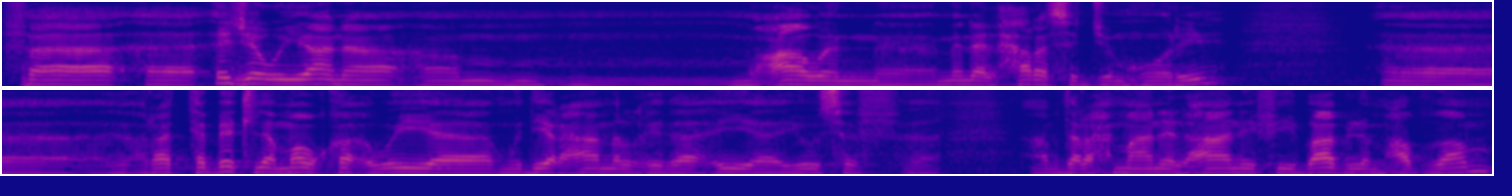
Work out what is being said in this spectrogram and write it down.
فاجا ويانا معاون من الحرس الجمهوري. آه، رتبت له موقع ويا مدير عام الغذائية يوسف عبد الرحمن العاني في باب المعظم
